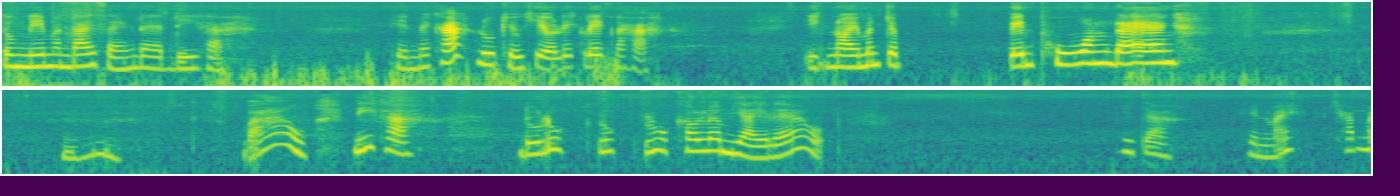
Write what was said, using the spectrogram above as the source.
ตรงนี้มันได้แสงแดดดีค่ะ เห็นไหมคะ ลูกเขียวๆเล็ก ๆ นะคะ อีกหน่อยมันจะ เป็นพวงแดง ว้าว นี่ค่ะ ดูลูกลูกลูกเขาเริ่มใหญ่แล้ว นี่จ้ะ เห็นไหม ชัดไหม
